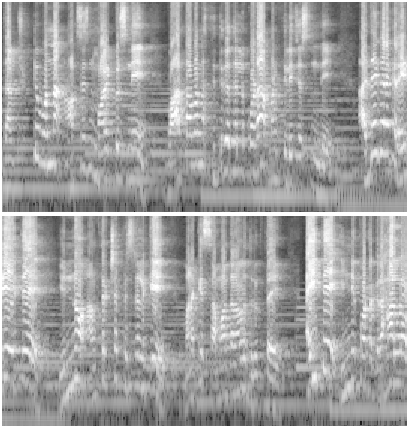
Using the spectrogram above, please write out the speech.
దాని చుట్టూ ఉన్న ఆక్సిజన్ మాలిక్యూల్స్ని వాతావరణ స్థితిగతులను కూడా మనకు తెలియజేస్తుంది. అదే కనుక రెడీ అయితే ఎన్నో అంతరిక్ష ప్రశ్నలకి మనకి సమాధానాలు దొరుకుతాయి. అయితే ఇన్ని కోట్ల గ్రహాల్లో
